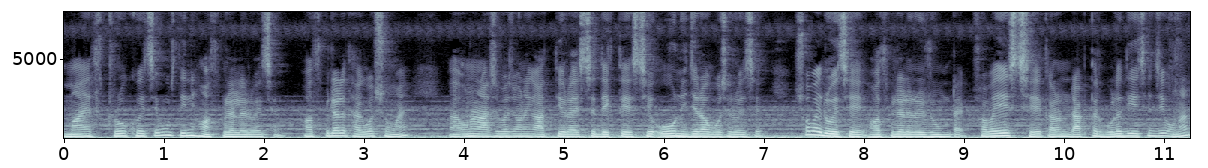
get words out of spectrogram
মায়ের স্ট্রোক হয়েছে এবং তিনি হসপিটালে রয়েছেন। হসপিটালে থাকবার সময় ওনার আশেপাশে অনেক আত্মীয়রা এসছে, দেখতে এসছে, ও নিজেরাও বসে রয়েছে। সবাই রয়েছে হসপিটালের ওই রুমটায় সবাই এসছে কারণ ডাক্তার বলে দিয়েছেন যে ওনার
